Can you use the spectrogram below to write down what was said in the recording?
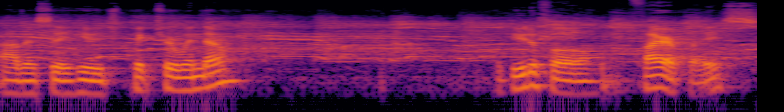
Obviously a huge picture window. A beautiful fireplace.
